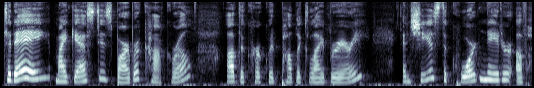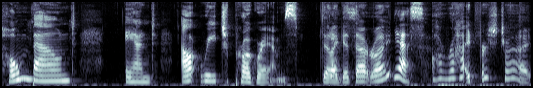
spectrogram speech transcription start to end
Today, my guest is Barbara Cockrell of the Kirkwood Public Library, and she is the coordinator of Homebound and outreach programs. Did I get that right? Yes. All right, first try.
